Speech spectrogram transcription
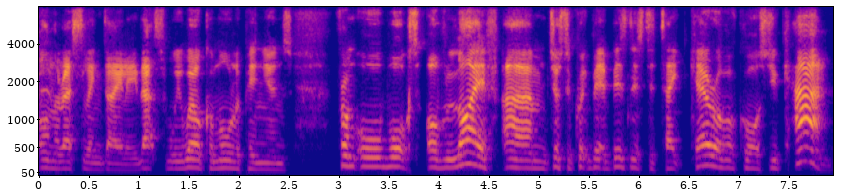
on the Wrestling Daily. That's we welcome all opinions from all walks of life. Um, just a quick bit of business to take care of. Of course, you can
